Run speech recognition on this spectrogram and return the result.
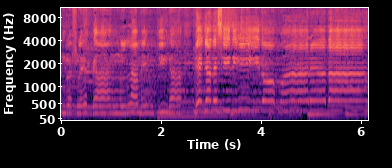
reflejan la mentira que ella ha decidido guardar.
